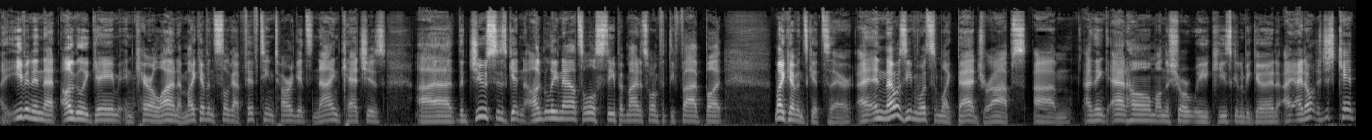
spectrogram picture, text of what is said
Uh, even in that ugly game in Carolina, Mike Evans still got 15 targets, nine catches. Uh, the juice is getting ugly now. It's a little steep at minus 155, but Mike Evans gets there. And that was even with some like bad drops. Um, I think at home on the short week, he's going to be good. I, I don't, I just can't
